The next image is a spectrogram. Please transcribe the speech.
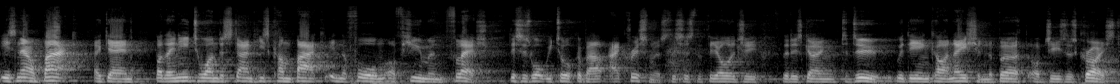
is now back again, but they need to understand he's come back in the form of human flesh. This is what we talk about at Christmas. This is the theology that is going to do with the incarnation, the birth of Jesus Christ.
